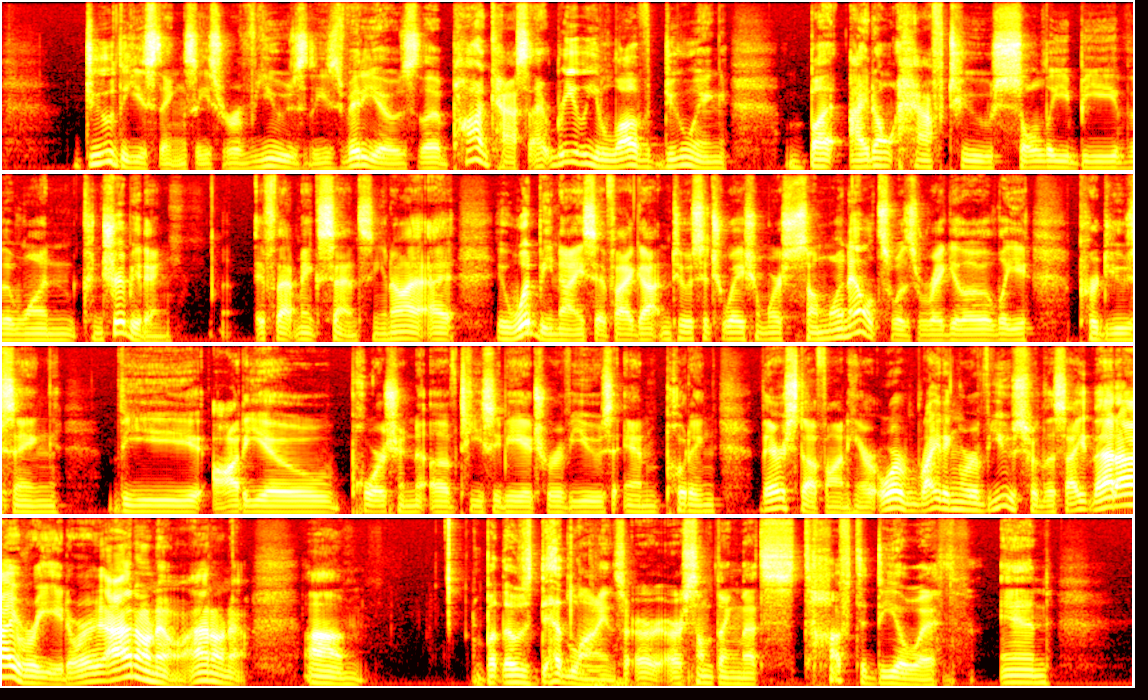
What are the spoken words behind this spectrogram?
do these things, these reviews, these videos, the podcast I really love doing but I don't have to solely be the one contributing if that makes sense. You know, I, I, it would be nice if I got into a situation where someone else was regularly producing the audio portion of TCBH reviews and putting their stuff on here or writing reviews for the site that I read or I don't know, I don't know. Um, but those deadlines are, are something that's tough to deal with. And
